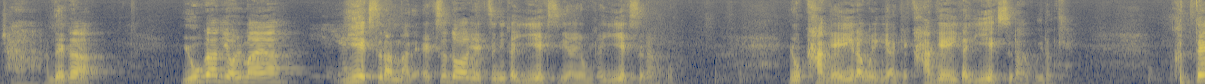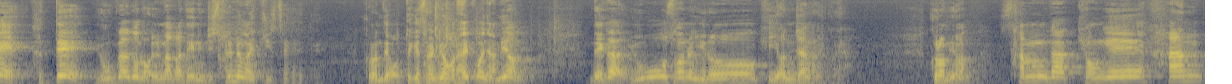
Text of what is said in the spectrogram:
자, 내가 요 각이 얼마야? 2x란 말이야. x 더하기 x니까 2x야 여기가 2x라고. 요 각 a라고 얘기할게. 각 a가 2x라고 이렇게. 그때 그때 요 각은 얼마가 되는지 설명할 수 있어야 돼. 그런데 어떻게 설명을 할 거냐면 내가 요 선을 이렇게 연장할 거야. 그러면 삼각형의 한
